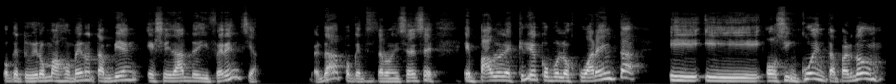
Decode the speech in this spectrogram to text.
porque tuvieron más o menos también esa edad de diferencia, ¿verdad? Porque Tesalonicense, eh, Pablo le escribe como los 40 y, o 50, perdón,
